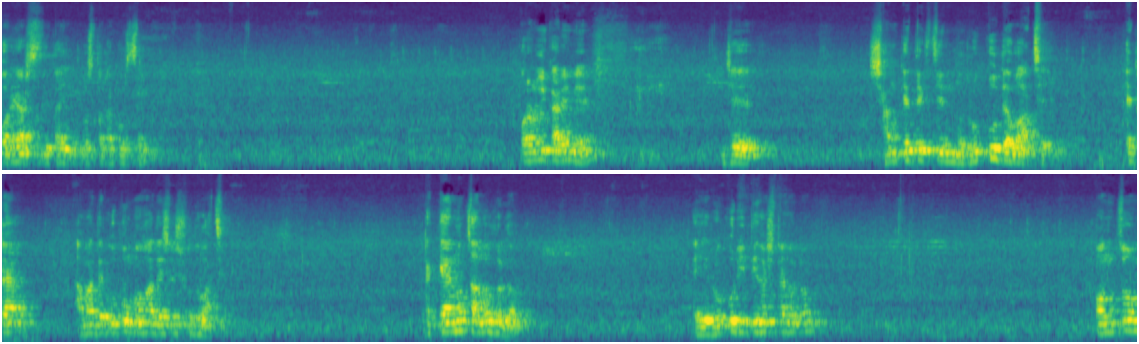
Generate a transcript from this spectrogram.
পরে আসছি, তাই প্রশ্নটা করছেন কোরআনুল কারিমে যে সাংকেতিক চিহ্ন, রুকু দেওয়া আছে, এটা আমাদের উপমহাদেশে শুধু আছে। কেন চালু হলো? এই রুকুর ইতিহাসটা হলো পঞ্চম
